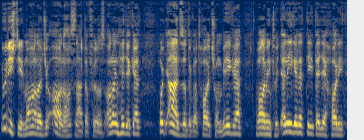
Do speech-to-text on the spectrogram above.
Judistír Maharadja arra használta föl az aranyhegyeket, hogy áldozatokat hajtson végre, valamint hogy elégedetté tegye Harit,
